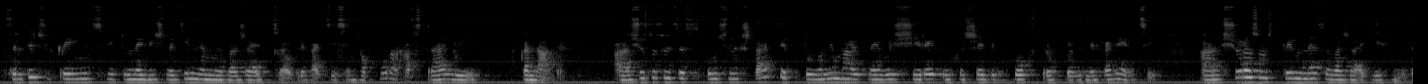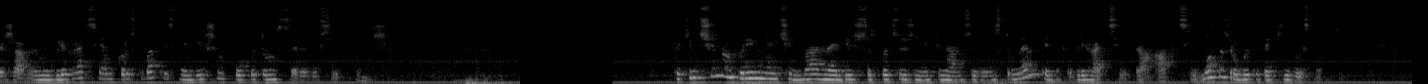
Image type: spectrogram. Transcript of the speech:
Серед інших країн світу найбільш надільними вважаються облігації Сінгапура, Австралії, Канади. А що стосується Сполучених Штатів, то вони мають найвищий рейтинг лише від двох з трьох провідних агенцій, що разом з тим не заважає їхнім державним облігаціям користуватись найбільшим попитом серед усіх інших. Таким чином, порівнюючи два найбільш розповсюджені фінансові інструменти, облігації та акції, можна зробити такі висновки.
